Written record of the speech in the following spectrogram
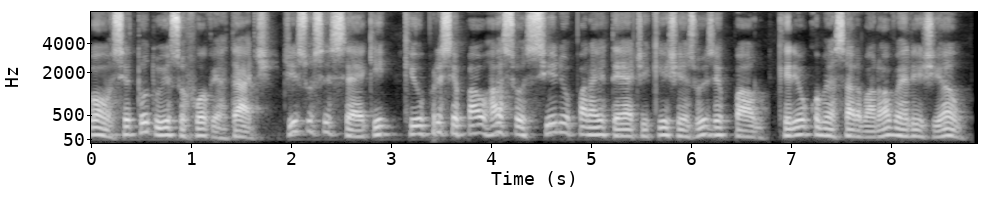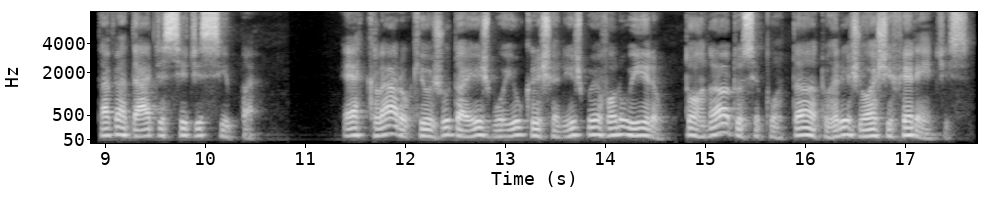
Bom, se tudo isso for verdade, disso se segue que o principal raciocínio para a ideia de que Jesus e Paulo queriam começar uma nova religião, na verdade se dissipa. É claro que o judaísmo e o cristianismo evoluíram, tornando-se, portanto, religiões diferentes.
